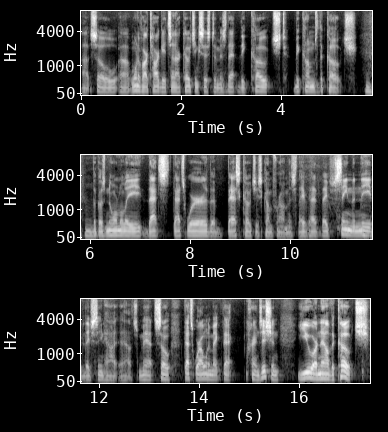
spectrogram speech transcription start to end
Uh, so uh, one of our targets in our coaching system is that the coached becomes the coach, mm-hmm. because normally that's that's where the best coaches come from. Is they've had they've seen the need, they've seen how, how it's met. So that's where I want to make that transition. You are now the coach.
